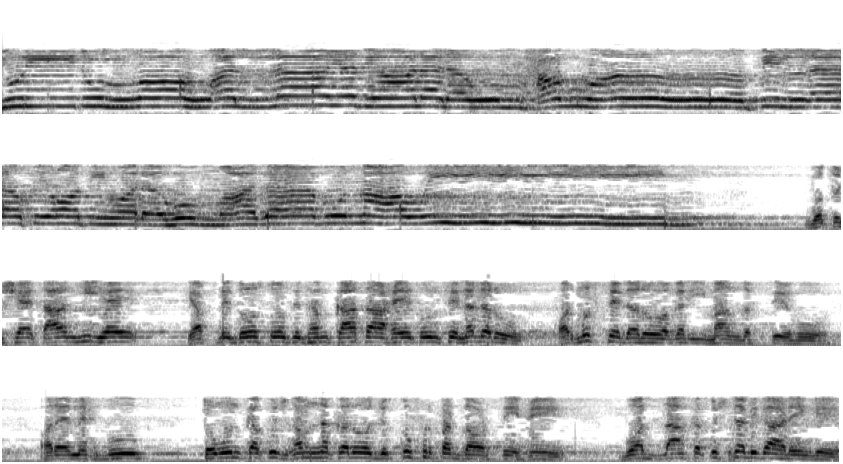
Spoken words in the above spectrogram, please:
يريد الله ألا يجعل لهم حظا في الآخرة ولهم عذاب عظيم. وہ تو شیطان ہی ہے کہ اپنے دوستوں سے دھمکاتا ہے تو ان سے نہ ڈرو اور مجھ سے ڈرو اگر ایمان رکھتے ہو۔ اور اے محبوب، تم ان کا کچھ غم نہ کرو جو کفر پر دوڑتے ہیں۔ وہ اللہ کا کچھ نہ بگاڑیں گے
